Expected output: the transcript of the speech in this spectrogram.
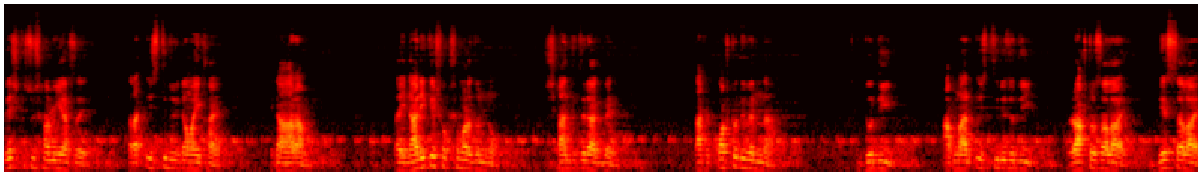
বেশ কিছু স্বামী আছে, তারা স্ত্রীর কামাই খায়। এটা আরাম তাই নারীকে সবসময়ের জন্য শান্তিতে রাখবেন। তাকে কষ্ট দিবেন না। যদি আপনার স্ত্রী যদি রাষ্ট্র চালায়, দেশ চালায়,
